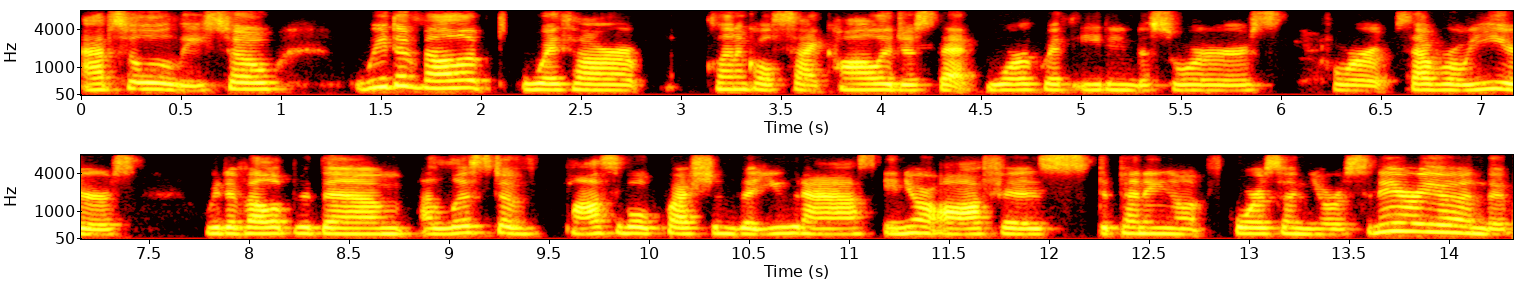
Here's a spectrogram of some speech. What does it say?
Absolutely. So we developed with our clinical psychologists that work with eating disorders for several years we developed with them a list of possible questions that you would ask in your office depending of course on your scenario and the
